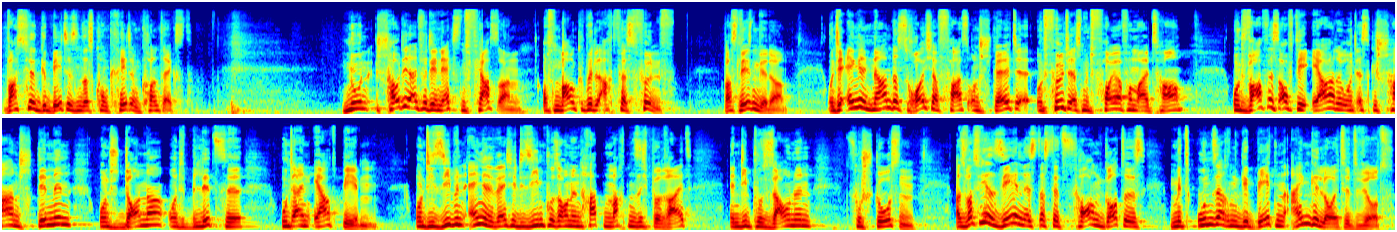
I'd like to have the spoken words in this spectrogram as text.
Was für Gebete sind das konkret im Kontext? Nun, schau dir einfach den nächsten Vers an. Offenbarung Kapitel 8, Vers 5. Was lesen wir da? Und der Engel nahm das Räucherfass und, stellte, und füllte es mit Feuer vom Altar und warf es auf die Erde und es geschahen Stimmen und Donner und Blitze und ein Erdbeben. Und die sieben Engel, welche die sieben Posaunen hatten, machten sich bereit, in die Posaunen zu stoßen. Also was wir sehen ist, dass der Zorn Gottes mit unseren Gebeten eingeläutet wird.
